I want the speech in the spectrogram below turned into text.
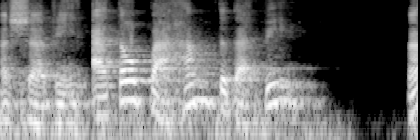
Asy-Syafi'i atau paham tetapi ha,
